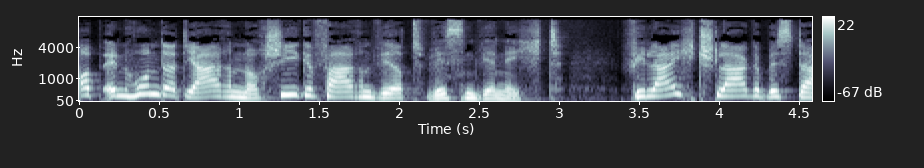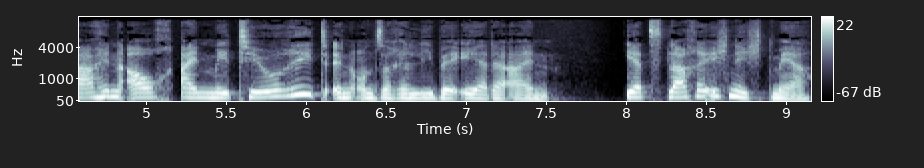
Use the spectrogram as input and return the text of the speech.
ob in 100 Jahren noch Ski gefahren wird, wissen wir nicht. Vielleicht schlage bis dahin auch ein Meteorit in unsere liebe Erde ein. Jetzt lache ich nicht mehr,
